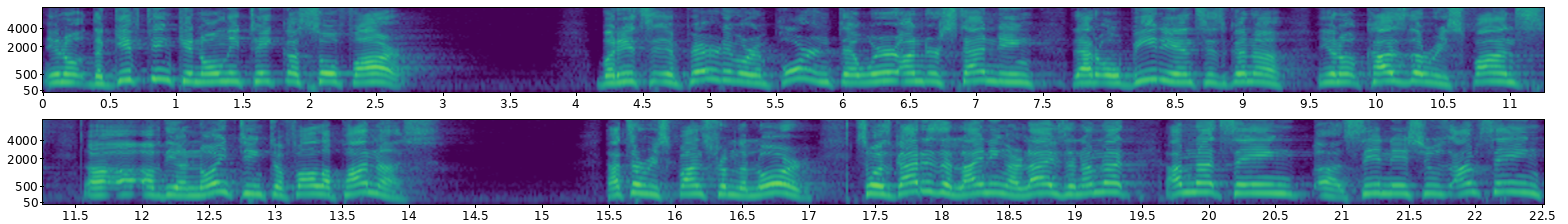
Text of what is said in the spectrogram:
you know, the gifting can only take us so far. But it's imperative or important that we're understanding that obedience is going to, you know, cause the response uh, uh, of the anointing to fall upon us. That's a response from the Lord. So as God is aligning our lives, and I'm not, I'm not saying uh, sin issues. I'm saying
